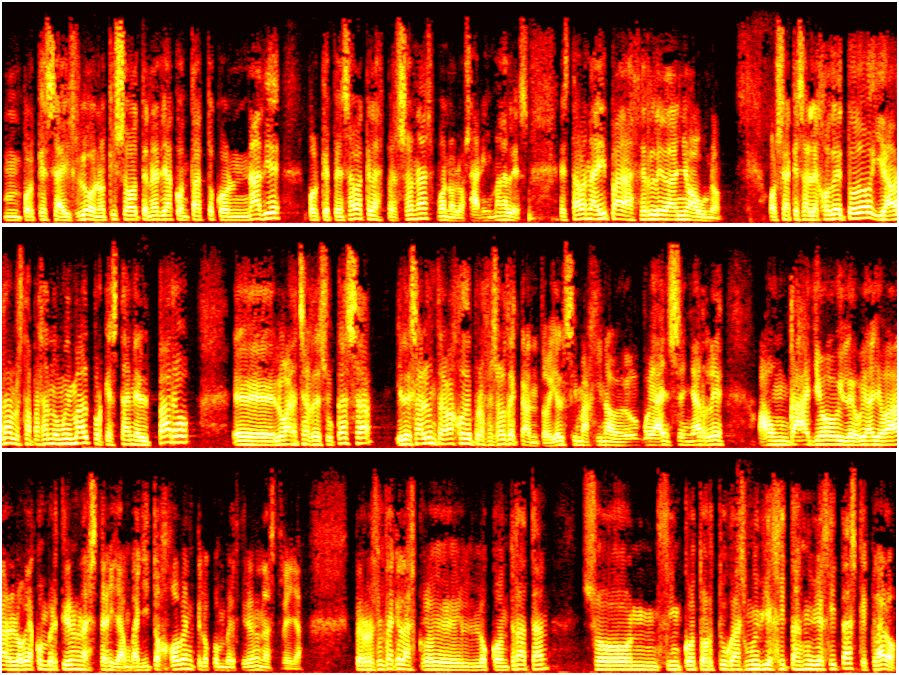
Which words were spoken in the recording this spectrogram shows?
mm, porque se aisló, no quiso tener ya contacto con nadie porque pensaba que las personas, bueno, los animales, estaban ahí para hacerle daño a uno. O sea que se alejó de todo y ahora lo está pasando muy mal porque está en el paro, eh, lo van a echar de su casa y le sale un trabajo de profesor de canto. Y él se imagina, voy a enseñarle a un gallo y le voy a llevar, lo voy a convertir en una estrella, un gallito joven que lo convertiré en una estrella. Pero resulta que las, lo contratan son cinco tortugas muy viejitas, muy viejitas, que claro,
